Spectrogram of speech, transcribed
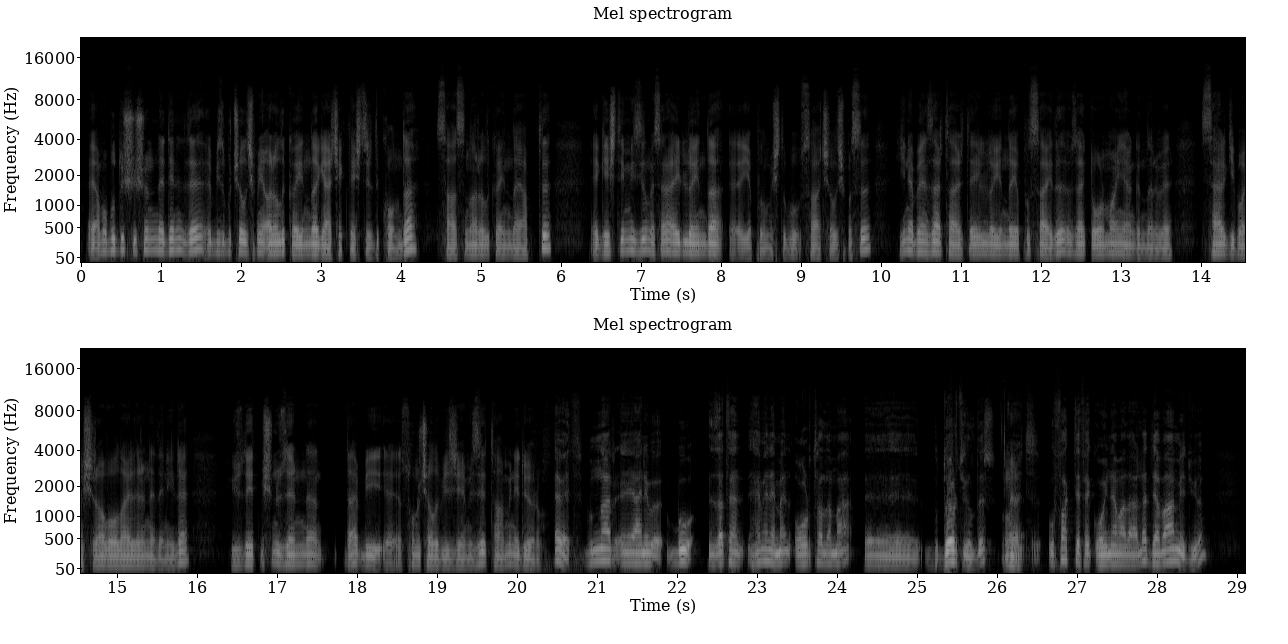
E, ama bu düşüşün nedeni de e, biz bu çalışmayı Aralık ayında gerçekleştirdik konuda. Sahasını Aralık ayında yaptı. E, geçtiğimiz yıl mesela Eylül ayında e, yapılmıştı bu saha çalışması. Yine benzer tarihte Eylül ayında yapılsaydı özellikle orman yangınları ve sel gibi aşırı hava olayları nedeniyle %70'in üzerinden de bir e, sonuç alabileceğimizi tahmin ediyorum. Evet bunlar e, yani bu zaten hemen hemen ortalama e, bu 4 yıldır Evet. ufak tefek oynamalarla devam ediyor.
